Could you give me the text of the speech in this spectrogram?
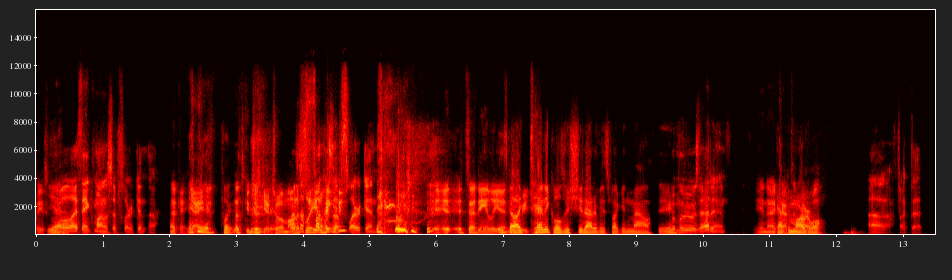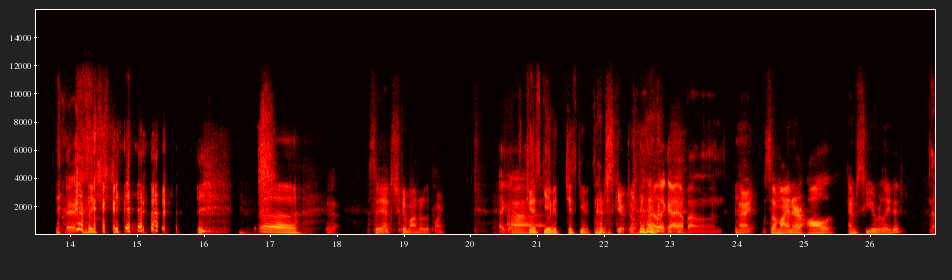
basically. Yeah. Well, I think Mondo said Flerken though. Okay, yeah. yeah. Flur- Let's get- just get to him. Honestly, What Honestly, the fuck is a like, Flerken? it, it's an alien. He's got like creature tentacles and shit out of his fucking mouth, dude. what movie was that in? in uh, Captain Captain, Marvel. Marvel. Uh, fuck that. There. uh, So yeah, just come on to the point. I get Uh, just give it. Just give it to just give it to him. Another guy a bone. All right, so mine are all MCU related. No.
